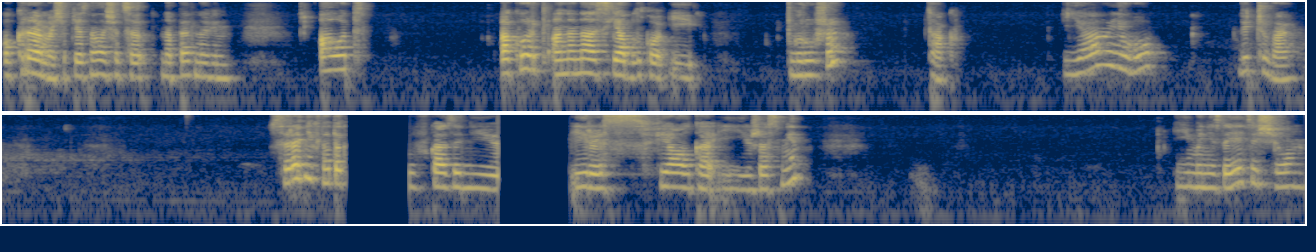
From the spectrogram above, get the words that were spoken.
окремо, щоб я знала, що це, напевно, він. А от акорд ананас, яблуко і груша, так, я його відчуваю. В середніх нотах вказані ірис, фіалка і жасмін. І мені здається, що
